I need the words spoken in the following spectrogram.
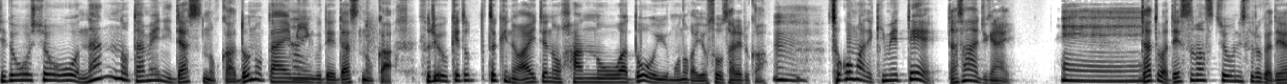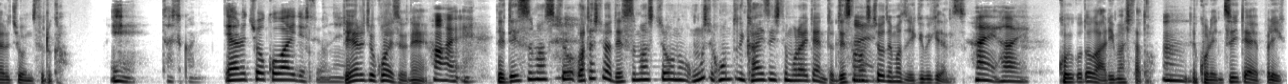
指導書を何のために出すのかどのタイミングで出すのか、それを受け取った時の相手の反応はどういうものが予想されるか。うんそこまで決めて出さないといけない。へえであとはデスマス帳にするかデアル帳にするか。ええ確かに。デアル帳怖いですよね。デアル帳怖いですよね。はい。でデスマス帳私はデスマス帳のもし本当に改善してもらいたいんだったらデスマス帳でまず行くべきなんです。はいはい。こういうことがありましたと。うん。でこれについてはやっぱり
